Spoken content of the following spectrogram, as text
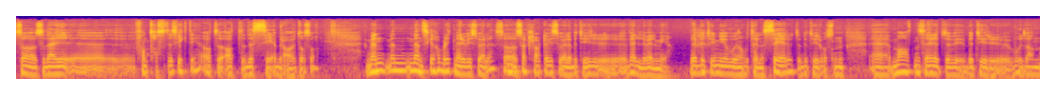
Så, så det er eh, fantastisk viktig at, at, det ser bra ut også. Men, men mennesker har blitt mer visuelle, så, så klart det visuelle betyr veldig, veldig mye. Det betyr mye hvordan hotellene ser ut, det betyr hvordan eh, maten ser ut, det betyr hvordan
